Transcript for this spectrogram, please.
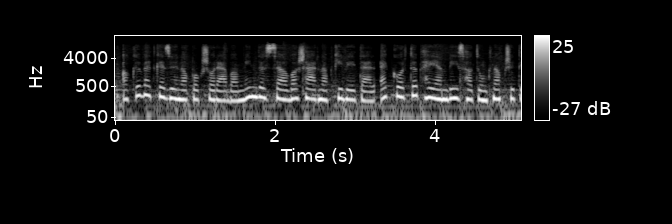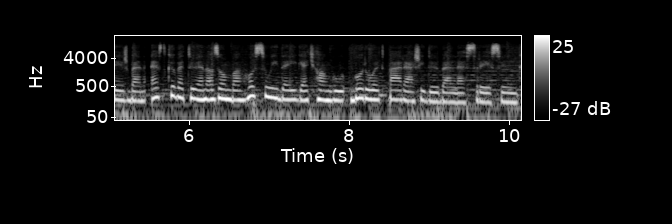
A következő napok sorában mindössze a vasárnap kivétel, ekkor több helyen bízhatunk napsütésben, ezt követően azonban hosszú ideig egy hangú, borult, párás időben lesz részünk.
